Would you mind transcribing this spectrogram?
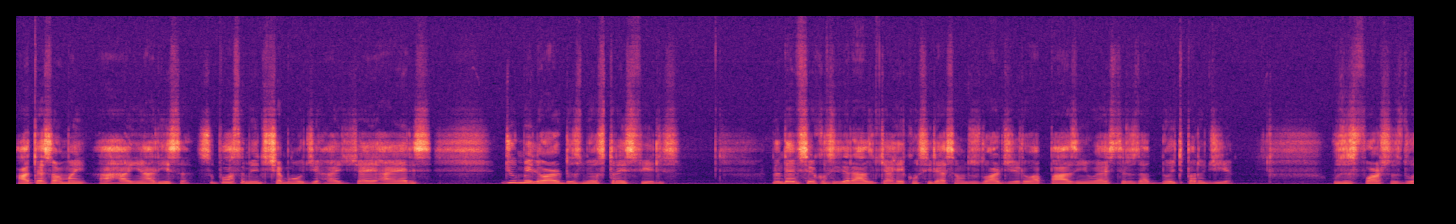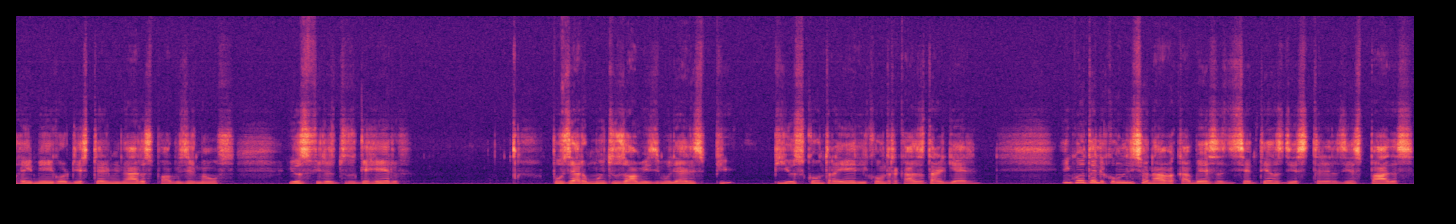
Até sua mãe, a rainha Alissa, supostamente chamou de Jair Aerys de o melhor dos meus três filhos. Não deve ser considerado que a reconciliação dos lords gerou a paz em Westeros da noite para o dia. Os esforços do rei Maegor de exterminar os pobres irmãos e os filhos dos guerreiros puseram muitos homens e mulheres pios contra ele e contra a casa Targaryen. Enquanto ele condicionava cabeças de centenas de estrelas e espadas,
